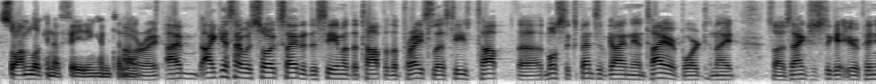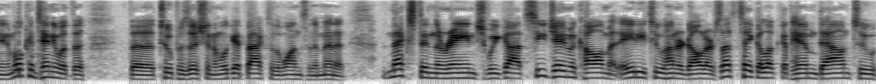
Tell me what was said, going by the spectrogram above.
So I'm looking at fading him tonight. All right. I'm, I guess I was so excited to see him at the top of the price list. He's top, the uh, most expensive guy in the entire board tonight. So I was anxious to get your opinion. And we'll continue with the the two position, and we'll get back to the ones in a minute. Next in the range, we got C.J. McCollum at $8,200. Let's take a look at him down to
